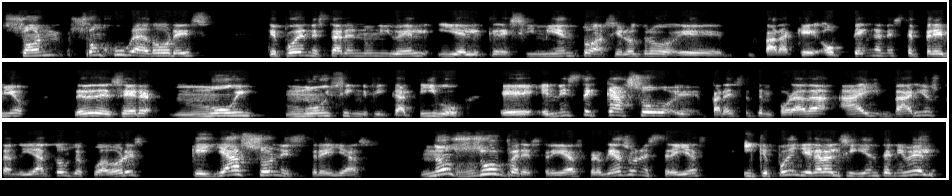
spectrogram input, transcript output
son, son jugadores que pueden estar en un nivel y el crecimiento hacia el otro eh, para que obtengan este premio debe de ser muy, muy significativo. Eh, en este caso, eh, para esta temporada, hay varios candidatos de jugadores que ya son estrellas, no súper estrellas, pero ya son estrellas y que pueden llegar al siguiente nivel.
